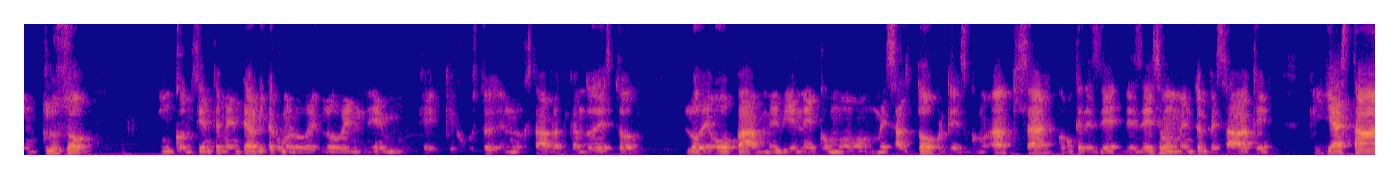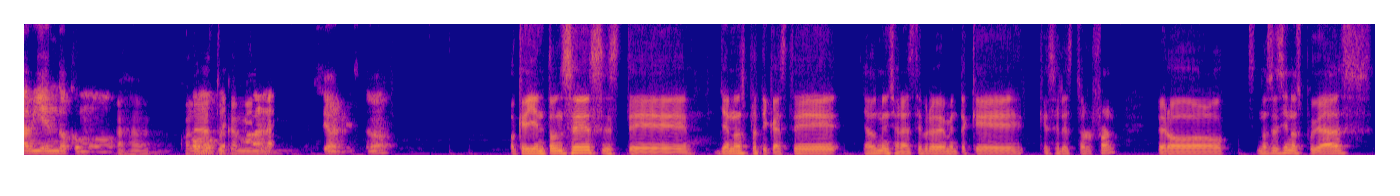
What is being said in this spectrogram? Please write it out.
incluso inconscientemente, ahorita como lo, lo ven, que, justo en lo que estaba platicando de esto, lo de OPA me viene como, me saltó porque es como, ah, quizá como que desde, desde ese momento empezaba que, que ya estaba viendo como... Ajá, cuál era tu camino. ¿no? Ok, entonces, este, ya nos platicaste ya nos mencionaste brevemente qué, es el storefront, pero no sé si nos pudieras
